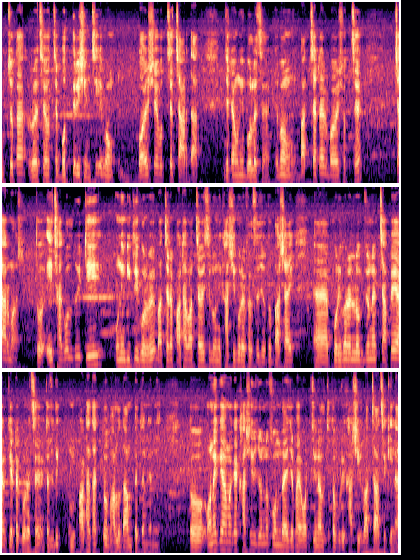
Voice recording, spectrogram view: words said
উচ্চতা রয়েছে হচ্ছে বত্রিশ ইঞ্চি এবং বয়সে হচ্ছে চার দাঁত, যেটা উনি বলেছে এবং বাচ্চাটার বয়স হচ্ছে চার মাস। তো এই ছাগল দুইটি উনি বিক্রি করবে। বাচ্চাটা পাঠা বাচ্চা হয়েছিল, উনি খাসি করে ফেলছে। যেহেতু বাসায় পরিবারের লোকজনের চাপে আর কি এটা করেছে। এটা যদি পাঠা থাকতো, ভালো দাম পেতেন এমনি তো অনেকে আমাকে খাসির জন্য ফোন দেয় যে, ভাই অরিজিনাল তোতাপুরি খাসির বাচ্চা আছে কিনা?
